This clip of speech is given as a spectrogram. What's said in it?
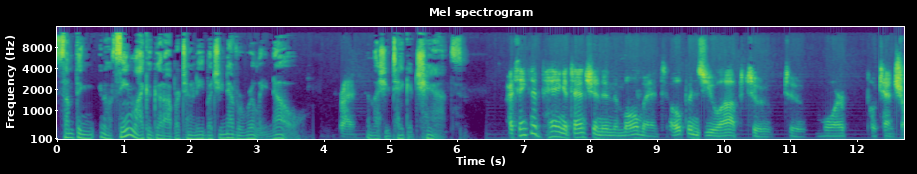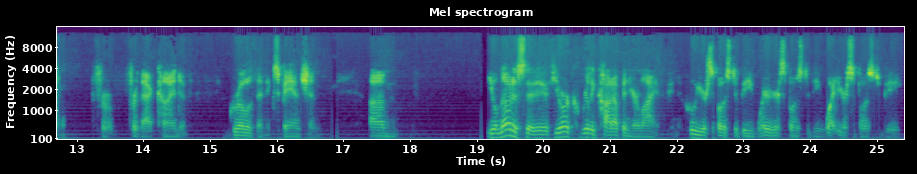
something you know seemed like a good opportunity, but you never really know, right? Unless you take a chance. I think that paying attention in the moment opens you up to to more potential for for that kind of growth and expansion. Um, you'll notice that if you're really caught up in your life, in who you're supposed to be, where you're supposed to be, what you're supposed to be,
